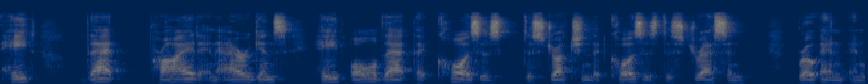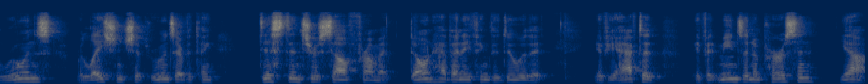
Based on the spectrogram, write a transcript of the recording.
hate that pride and arrogance hate all of that that causes destruction, that causes distress and bro and, and ruins relationships, ruins everything. Distance yourself from it. Don't have anything to do with it. If you have to, if it means in a person, yeah,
